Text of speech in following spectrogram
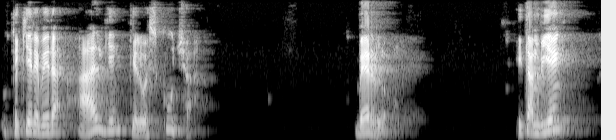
Usted quiere ver a, alguien que lo escucha, verlo. Y también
